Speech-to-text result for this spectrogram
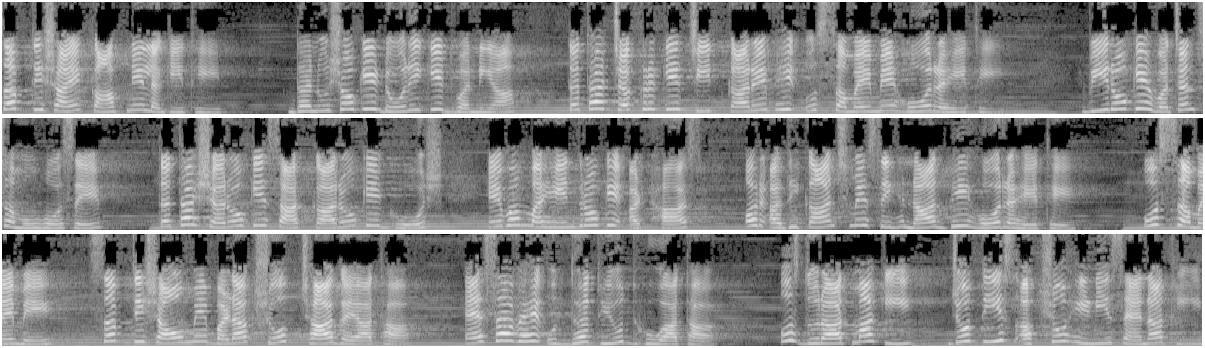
सब दिशाएँ कांपने लगी थी। धनुषों की डोरी की ध्वनिया तथा चक्र की चीतकारें भी उस समय में हो रही थी। वीरों के वचन समूहों से तथा शरों के सातकारों के घोष एवं महेंद्रों के अठास और अधिकांश में सिंहनाद भी हो रहे थे। उस समय में सब दिशाओं में बड़ा क्षोभ छा गया था। ऐसा वह उद्धत युद्ध हुआ था। उस दुरात्मा की जो तीस अक्षोहिणी सेना थी,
